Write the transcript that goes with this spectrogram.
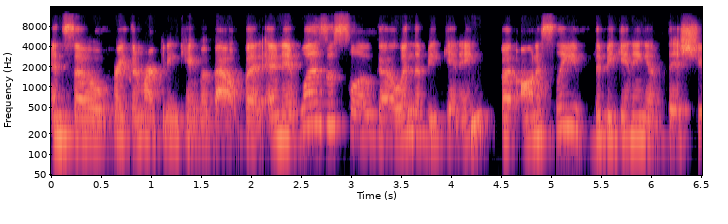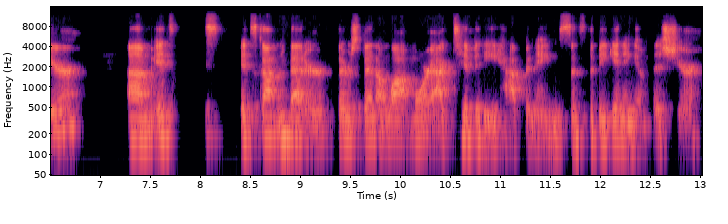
And so Prather Marketing came about. But, and it was a slow go in the beginning, but honestly, the beginning of this year, um, it's, it's gotten better. There's been a lot more activity happening since the beginning of this year.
